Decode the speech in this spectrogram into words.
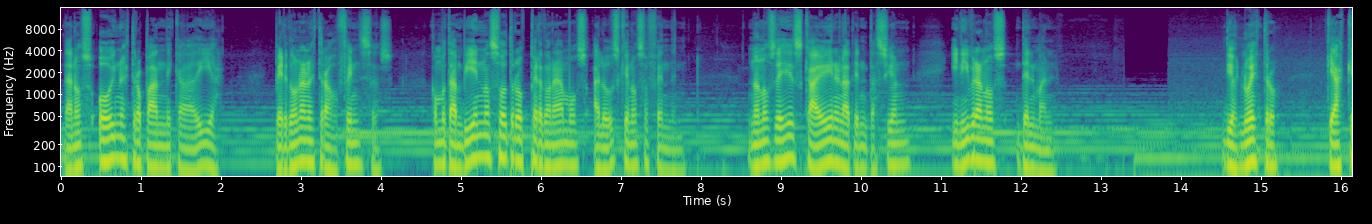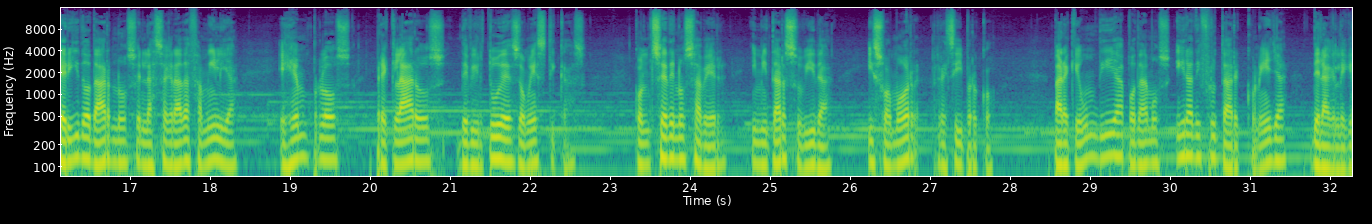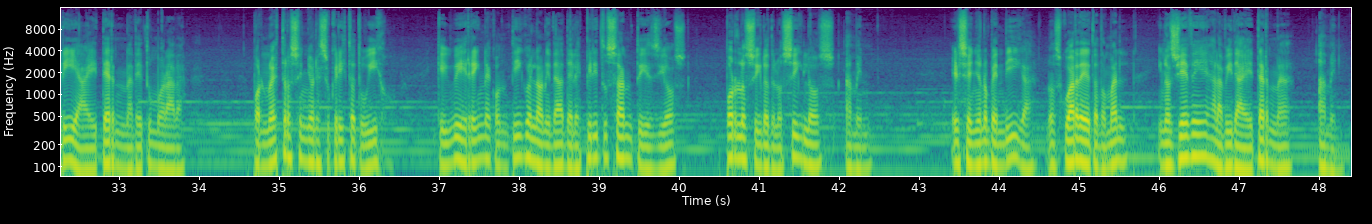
Danos hoy nuestro pan de cada día. Perdona nuestras ofensas, como también nosotros perdonamos a los que nos ofenden. No nos dejes caer en la tentación y líbranos del mal. Dios nuestro, que has querido darnos en la Sagrada Familia ejemplos preclaros de virtudes domésticas, concédenos saber imitar su vida y su amor recíproco para que un día podamos ir a disfrutar con ella de la alegría eterna de tu morada. Por nuestro Señor Jesucristo, tu Hijo, que vive y reina contigo en la unidad del Espíritu Santo y es Dios, por los siglos de los siglos. Amén. El Señor nos bendiga, nos guarde de todo mal y nos lleve a la vida eterna. Amén.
